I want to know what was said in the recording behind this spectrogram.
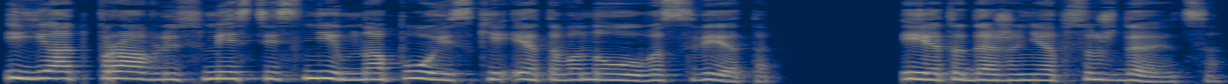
и я отправлюсь вместе с ним на поиски этого нового света. И это даже не обсуждается.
